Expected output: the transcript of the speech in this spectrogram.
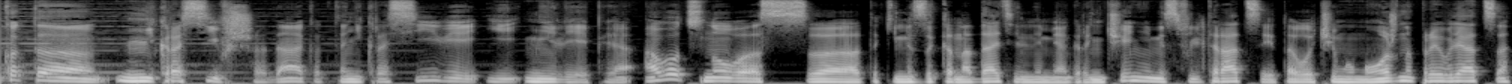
Ну, как-то некрасивше, да, как-то некрасивее и нелепее. А вот снова с а, такими законодательными ограничениями, с фильтрацией того, чему можно проявляться,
